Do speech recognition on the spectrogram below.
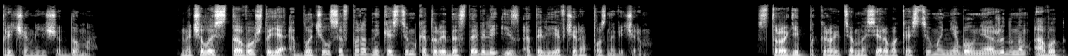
Причем еще дома. Началось с того, что я облачился в парадный костюм, который доставили из ателье вчера поздно вечером. Строгий покрой темно-серого костюма не был неожиданным, а вот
